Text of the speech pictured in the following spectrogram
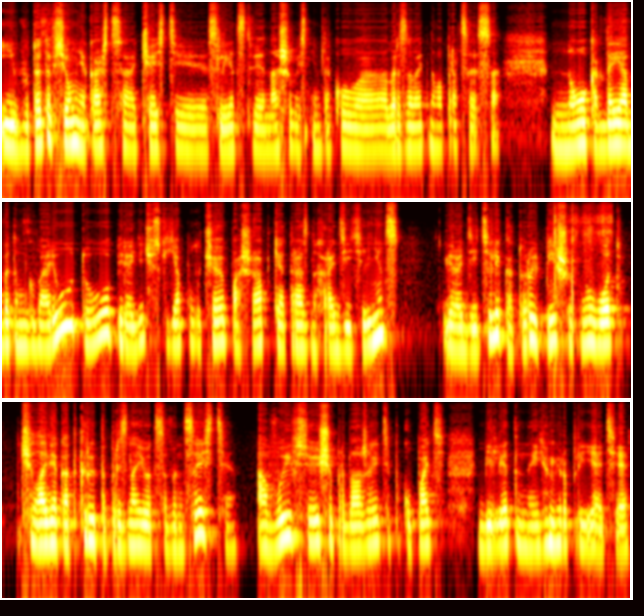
И вот это все, мне кажется, отчасти следствие нашего с ним такого образовательного процесса. Но когда я об этом говорю, то периодически я получаю по шапке от разных родительниц и родителей, которые пишут, ну вот, человек открыто признается в инцесте, а вы все еще продолжаете покупать билеты на ее мероприятие.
